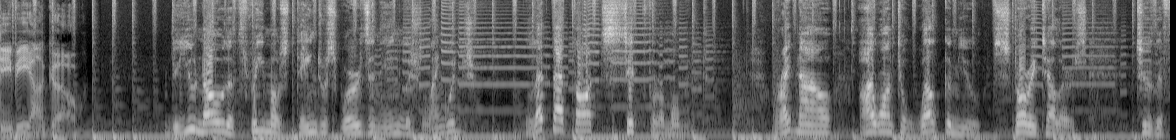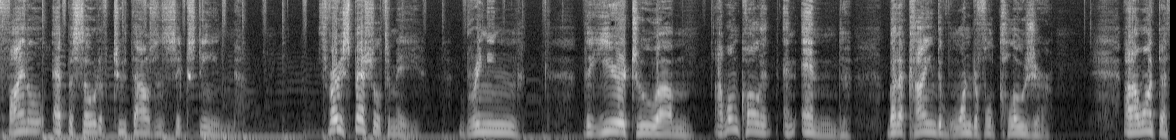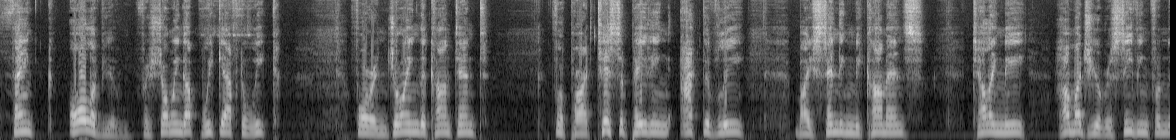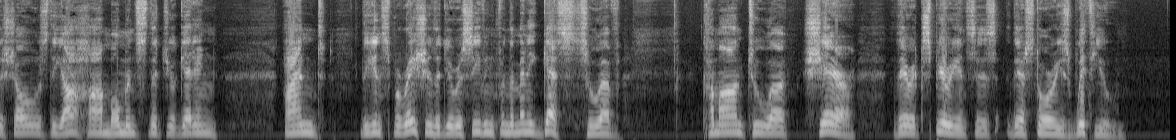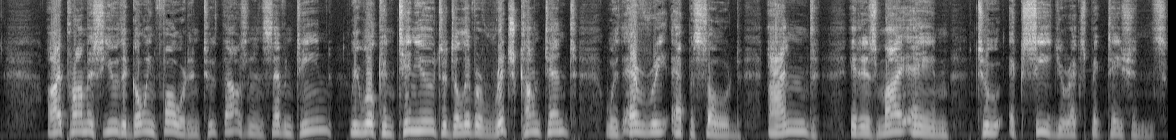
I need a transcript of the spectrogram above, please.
DiBianco. Do you know the three most dangerous words in the English language? Let that thought sit for a moment. Right now, I want to welcome you, storytellers, to the final episode of 2016. It's very special to me, bringing the year to, um, I won't call it an end, but a kind of wonderful closure. And I want to thank all of you for showing up week after week, for enjoying the content, for participating actively by sending me comments, telling me how much you're receiving from the shows, the aha moments that you're getting, and the inspiration that you're receiving from the many guests who have come on to uh, share their experiences, their stories with you. I promise you that going forward in 2017, we will continue to deliver rich content with every episode, and it is my aim to exceed your expectations.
